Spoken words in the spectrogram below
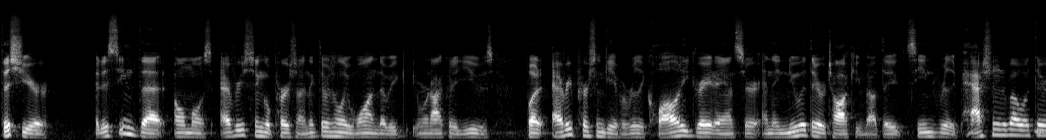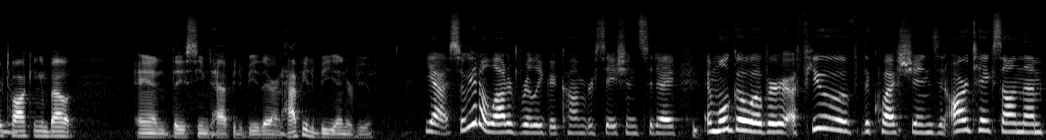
This year, it just seemed that almost every single person, I think there was only one that we were not going to use, but every person gave a really quality, great answer, and they knew what they were talking about. They seemed really passionate about what they were mm-hmm. talking about, and they seemed happy to be there and happy to be interviewed. Yeah, so we had a lot of really good conversations today, and we'll go over a few of the questions and our takes on them.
